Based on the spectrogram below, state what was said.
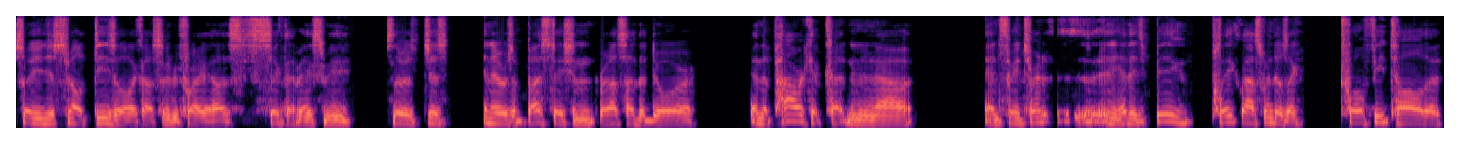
so you just smelled diesel, like I was saying before. How sick that makes me. So there was just, and there was a bus station right outside the door, and the power kept cutting in and out. And so he turned, and he had these big plate glass windows, like 12 feet tall, that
